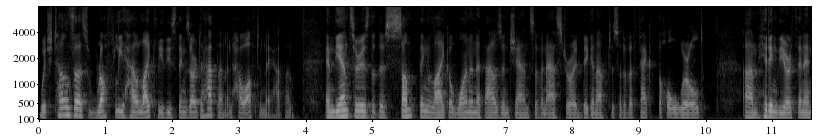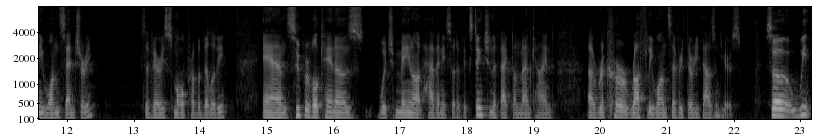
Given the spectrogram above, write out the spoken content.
which tells us roughly how likely these things are to happen and how often they happen. And the answer is that there's something like a one in a thousand chance of an asteroid big enough to sort of affect the whole world um, hitting the Earth in any one century. It's a very small probability. And supervolcanoes, which may not have any sort of extinction effect on mankind, uh, recur roughly once every 30,000 years. So we,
